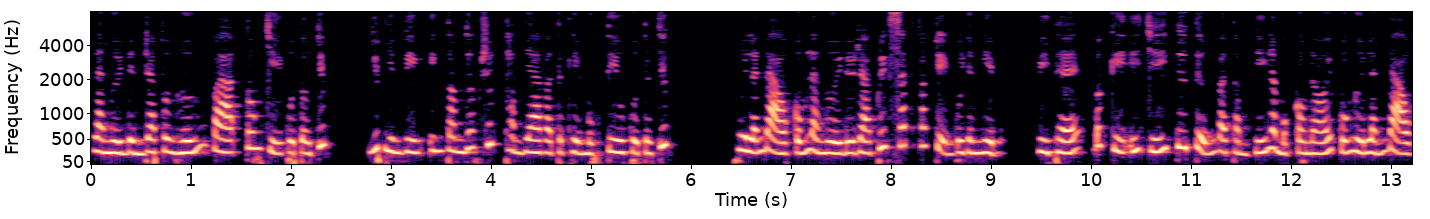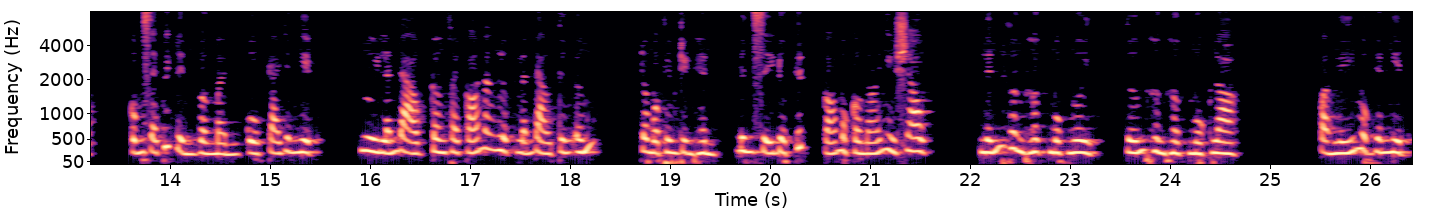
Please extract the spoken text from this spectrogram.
là người định ra phương hướng và tôn chỉ của tổ chức, giúp nhân viên yên tâm dốc sức tham gia và thực hiện mục tiêu của tổ chức. Người lãnh đạo cũng là người đưa ra quyết sách phát triển của doanh nghiệp, vì thế bất kỳ ý chí, tư tưởng và thậm chí là một câu nói của người lãnh đạo cũng sẽ quyết định vận mệnh của cả doanh nghiệp. Người lãnh đạo cần phải có năng lực lãnh đạo tương ứng. Trong bộ phim truyền hình, binh sĩ đột kích có một câu nói như sau: lính hừng hực một người, tướng hừng hực một lò. quản lý một doanh nghiệp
